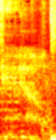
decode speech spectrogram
techno.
